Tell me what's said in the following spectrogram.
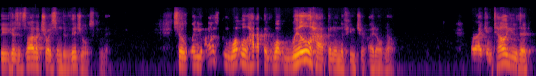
Because it's not a choice individuals can make. So when you ask me what will happen, what will happen in the future, I don't know. But I can tell you that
